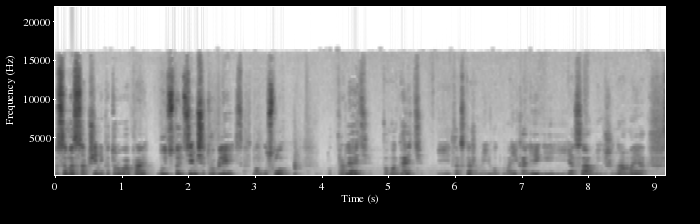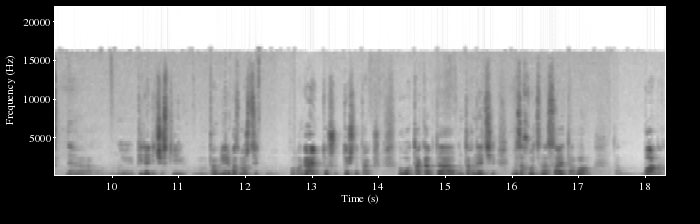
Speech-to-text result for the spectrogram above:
СМС-сообщение, которое вы отправите, будет стоить 70 рублей. Ну, условно. Отправляете, помогаете. И, так скажем, и вот мои коллеги, и я сам, и жена моя, э, мы периодически, по мере возможности, помогаем тоже, точно так же. Вот. А когда в интернете вы заходите на сайт, а вам там баннер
